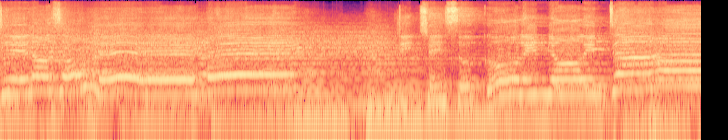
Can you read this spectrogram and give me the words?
ကျေတော့ဆုံးလေဒီချိန်ဆိုကိုလေးမျောလေးတိုင်း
